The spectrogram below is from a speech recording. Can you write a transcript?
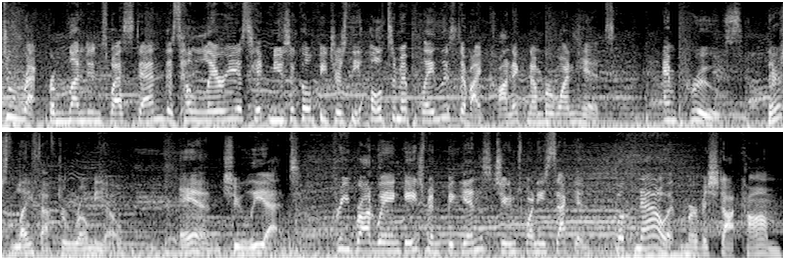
Direct from London's West End, this hilarious hit musical features the ultimate playlist of iconic number one hits and proves there's life after Romeo and Juliet. Pre Broadway engagement begins June 22nd. Book now at Mirvish.com.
